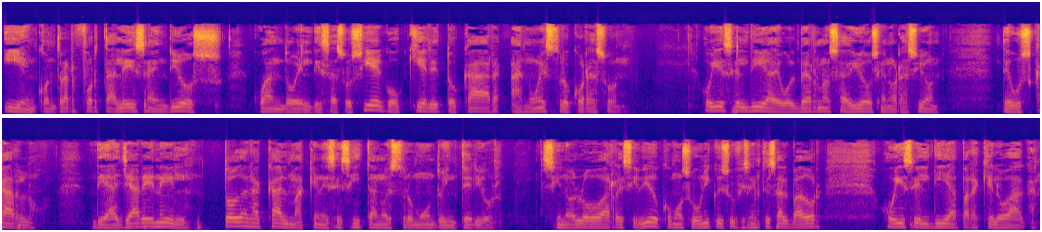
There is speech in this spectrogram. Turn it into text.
y encontrar fortaleza en Dios cuando el desasosiego quiere tocar a nuestro corazón. Hoy es el día de volvernos a Dios en oración, de buscarlo, de hallar en Él toda la calma que necesita nuestro mundo interior. Si no lo ha recibido como su único y suficiente Salvador, hoy es el día para que lo haga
